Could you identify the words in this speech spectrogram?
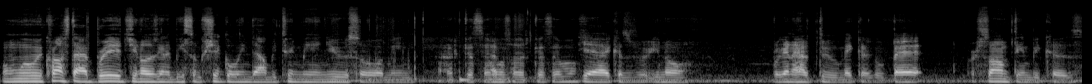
when, when we cross that bridge, you know, there's going to be some shit going down between me and you. So, I mean, A ver qué hacemos, a ver qué hacemos. yeah, because, you know, we're going to have to make a bet or something because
